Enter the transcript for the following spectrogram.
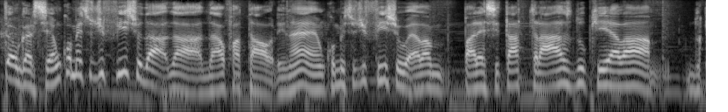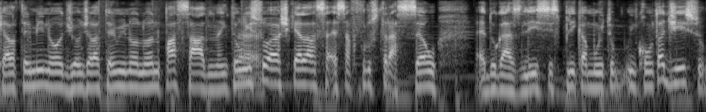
Então, Garcia, é um começo difícil da, da, da AlphaTauri, né? É um começo difícil. Ela parece estar tá atrás do que ela do que ela terminou, de onde ela terminou no ano passado, né? Então, é. isso eu acho que ela, essa frustração é, do Gasly se explica muito em conta disso,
